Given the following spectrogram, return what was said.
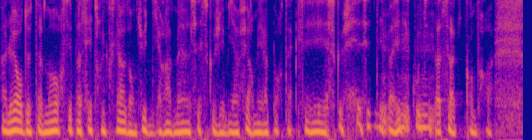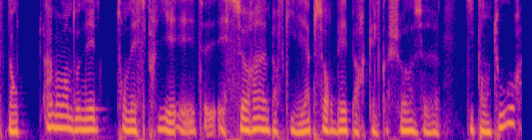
à l'heure de ta mort, c'est pas ces trucs-là dont tu te diras mince, est-ce que j'ai bien fermé la porte à clé, est-ce que j'ai pas d'écoute, c'est pas ça qui comptera. Donc, à un moment donné, ton esprit est, serein parce qu'il est absorbé par quelque chose euh, qui t'entoure,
